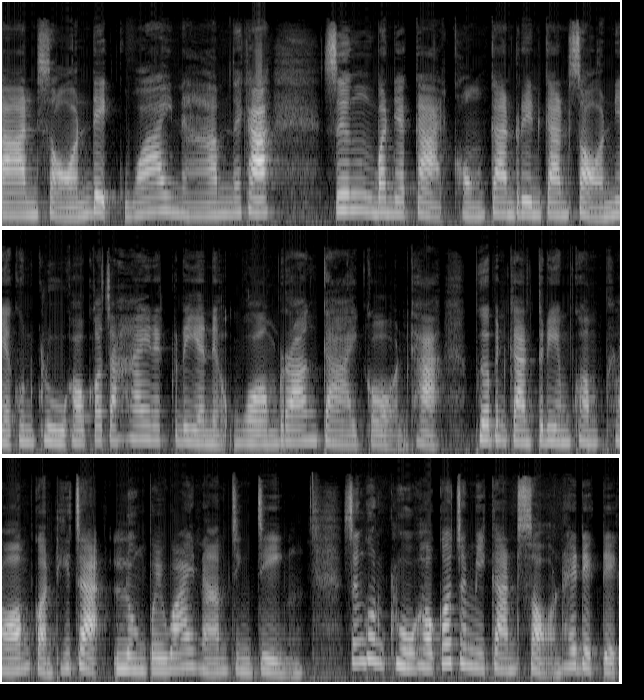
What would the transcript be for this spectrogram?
การสอนเด็กว่ายน้ำนะคะ ซึ่งบรรยากาศของการเรียนการสอนเนี่ยคุณครูเขาก็จะให้นักเรียนเนี่ยวอร์มร่างกายก่อนค่ะ เพื่อเป็นการเตรียมความพร้อมก่อนที่จะลงไปว่ายน้ำจริง ๆ ซึ่งคุณครูเขาก็จะมีการสอนให้เด็ก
